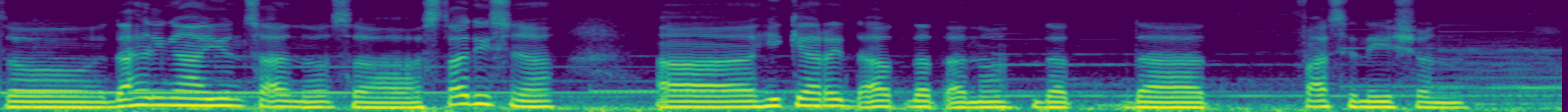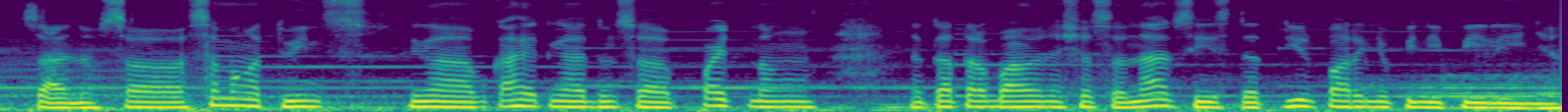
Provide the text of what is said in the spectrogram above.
So, dahil nga yun sa ano sa studies niya, uh, he carried out that ano that that fascination sa ano sa sa mga twins. Nga kahit nga dun sa part ng nagtatrabaho na siya sa Nazis that yun pa rin yung pinipili niya.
